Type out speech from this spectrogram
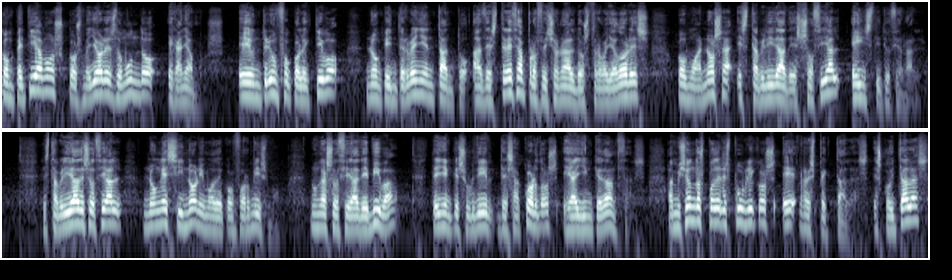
Competíamos cos mellores do mundo e gañamos. É un triunfo colectivo non que interveñen tanto a destreza profesional dos traballadores como a nosa estabilidade social e institucional. Estabilidade social non é sinónimo de conformismo. Nunha sociedade viva teñen que surdir desacordos e hai inquedanzas. A misión dos poderes públicos é respectalas, escoitalas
